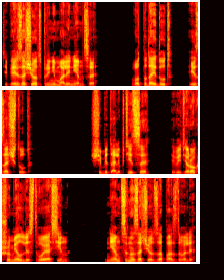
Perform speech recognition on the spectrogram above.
Теперь зачет принимали немцы. Вот подойдут и зачтут. Щебетали птицы, ветерок шумел листвой осин. Немцы на зачет запаздывали.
